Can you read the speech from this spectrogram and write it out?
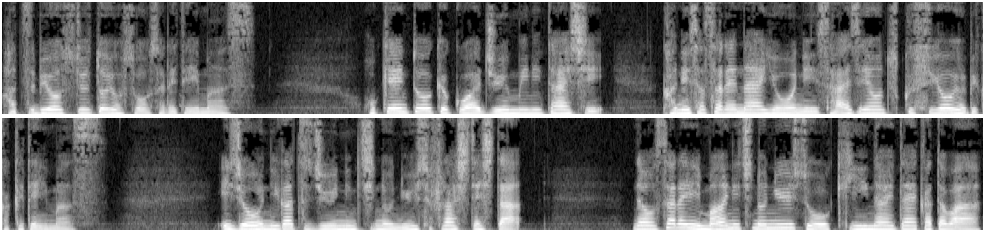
発病すると予想されています。保健当局は住民に対し、蚊に刺されないように最善を尽くすよう呼びかけています。以上2月12日のニュースフラッシュでした。なおさらに毎日のニュースをお聞きになりたい方は、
